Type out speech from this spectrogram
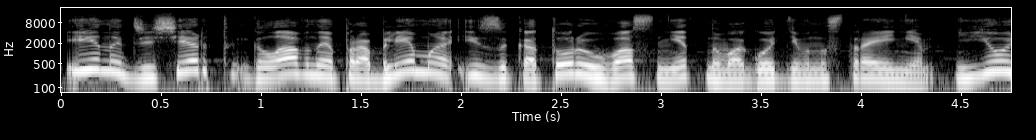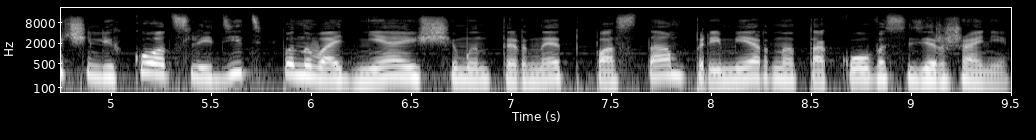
И на десерт главная проблема, из-за которой у вас нет новогоднего настроения. Ее очень легко отследить по наводняющим интернет-постам примерно такого содержания.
